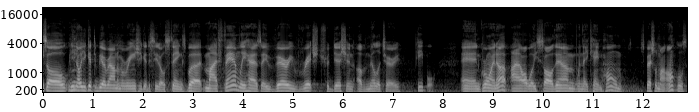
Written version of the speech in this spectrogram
So, you know, you get to be around the Marines, you get to see those things. But my family has a very rich tradition of military people. And growing up, I always saw them when they came home, especially my uncles,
